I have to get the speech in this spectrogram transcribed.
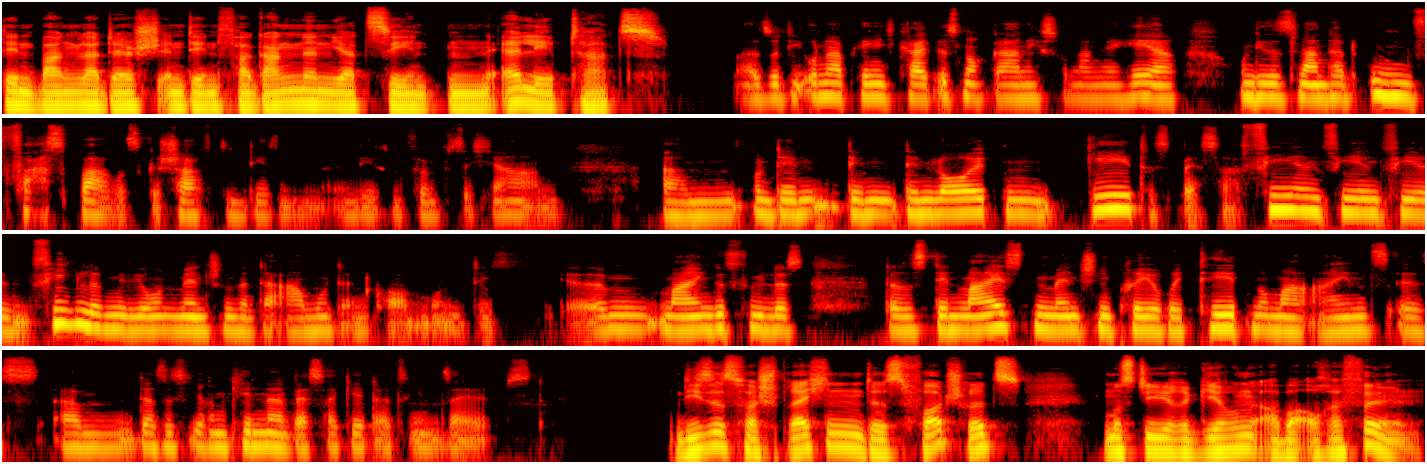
den Bangladesch in den vergangenen Jahrzehnten erlebt hat. Also die Unabhängigkeit ist noch gar nicht so lange her. Und dieses Land hat Unfassbares geschafft in diesen, in diesen 50 Jahren. Ähm, und den, den, den Leuten geht es besser. Vielen, vielen, vielen, viele Millionen Menschen sind der Armut entkommen. Und ich, ähm, mein Gefühl ist, dass es den meisten Menschen Priorität Nummer eins ist, ähm, dass es ihren Kindern besser geht als ihnen selbst. Dieses Versprechen des Fortschritts muss die Regierung aber auch erfüllen.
